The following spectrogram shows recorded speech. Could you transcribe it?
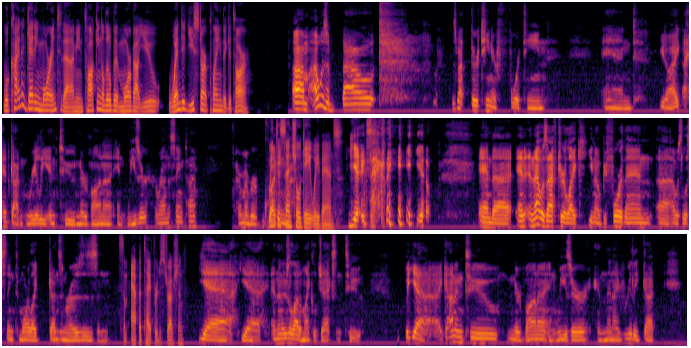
Well, kind of getting more into that. I mean, talking a little bit more about you. When did you start playing the guitar? Um, I was about I was about thirteen or fourteen, and you know, I, I had gotten really into Nirvana and Weezer around the same time. I remember quintessential my... gateway bands. Yeah, exactly. yep. And uh, and and that was after like you know before then uh, I was listening to more like Guns N' Roses and some Appetite for Destruction. Yeah, yeah, and then there's a lot of Michael Jackson too. But yeah, I got into Nirvana and Weezer, and then I really got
